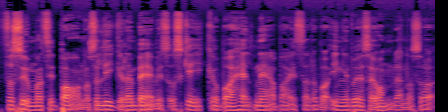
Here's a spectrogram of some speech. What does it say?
försummat sitt barn och så ligger det en bebis och skriker och bara helt nerbajsad och bara ingen bryr sig om den och så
